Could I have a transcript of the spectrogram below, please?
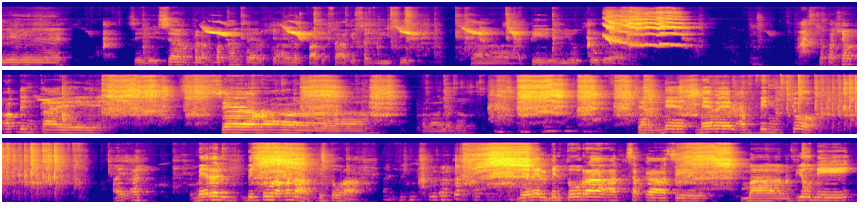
si Sir Balagbag Hunter. Siya ang nagpasok sa akin sa GC sa team YouTuber. Saka shout out din kay Sir uh, pangalan no? Sir Me- Merel Adventure. Ay ay Merel Ventura pala, Ventura. Merel Ventura at saka si Ma'am Beauty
